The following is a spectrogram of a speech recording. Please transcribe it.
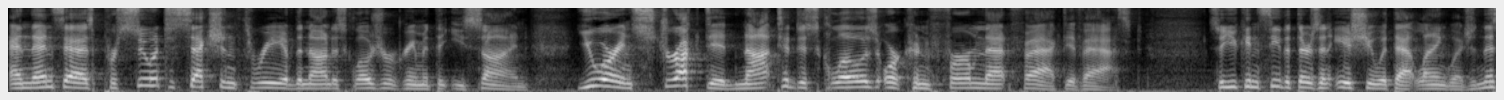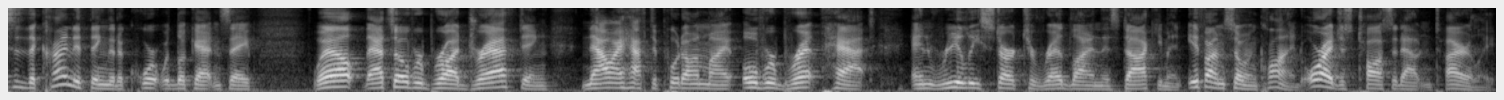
and then says, pursuant to Section 3 of the non disclosure agreement that you signed, you are instructed not to disclose or confirm that fact if asked. So you can see that there's an issue with that language. And this is the kind of thing that a court would look at and say, well, that's overbroad drafting. Now I have to put on my overbreadth hat and really start to redline this document if I'm so inclined, or I just toss it out entirely.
